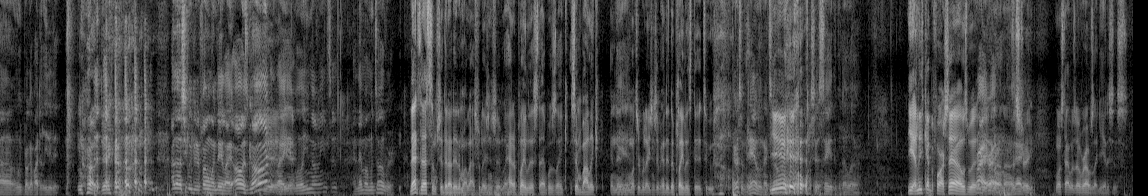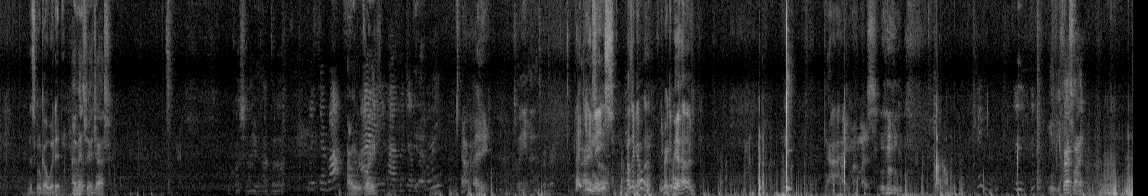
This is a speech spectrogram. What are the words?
Uh, and we broke up. I deleted it. oh damn. I know she looked at the phone one day like, "Oh, it's gone." Yeah, like, yeah. well, you know, what I mean? It's just- and that moment's over. That's that's some shit that I did in my last relationship. I had a playlist that was like symbolic, and then Yeah. once the relationship ended, the playlist did too. There were some jams on that too. Yeah. I should have saved it, but oh well. yeah, at least kept it for ourselves. But Right, right, no, no, it's exactly. straight. Once that was over, I was like, yeah, this is this can go with it. I miss you, Josh. Question, I don't even have that up. Mr. Boxx, Are we recording? I have a. Hey, 20 minutes, bro. thank All you, right, so- niece. How's it going? You better give me a hug. You, you fresh, money?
